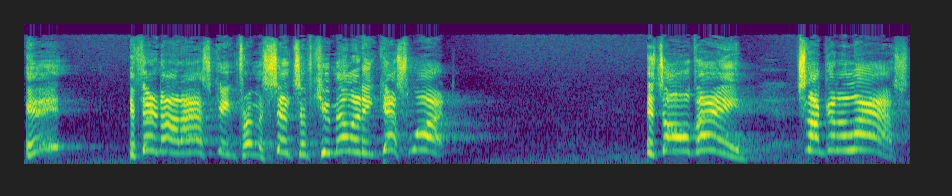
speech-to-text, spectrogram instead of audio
if they're not asking from a sense of humility, guess what? It's all vain. It's not going to last.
